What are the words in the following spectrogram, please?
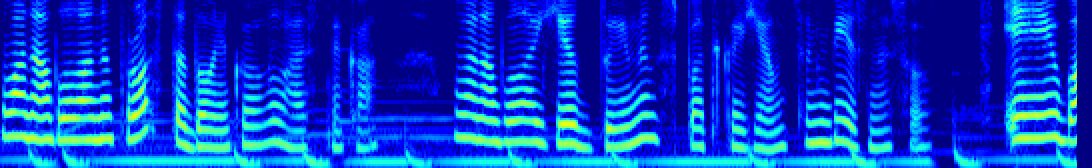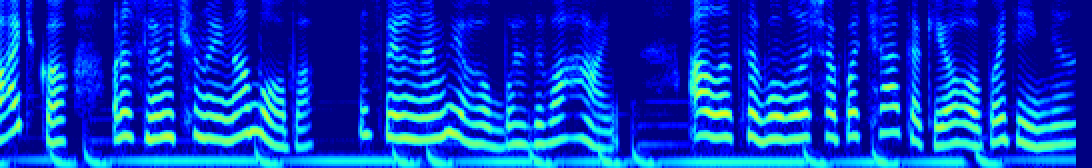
Вона була не просто донькою власника, вона була єдиним спадкоємцем бізнесу. І батько, розлючений на Боба, звільнив його без вагань. Але це був лише початок його падіння.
